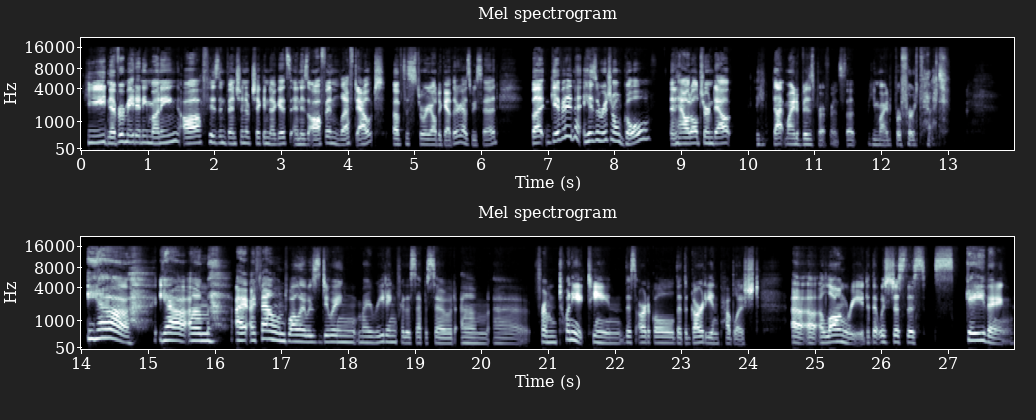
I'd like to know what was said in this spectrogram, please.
He never made any money off his invention of chicken nuggets and is often left out of the story altogether, as we said. But given his original goal and how it all turned out, that might have been his preference, that he might have preferred that. Yeah, yeah. Um, I, I found while I was doing my reading for this episode, um, uh, from 2018, this article that the Guardian published, uh, a, a long read that was just this scathing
